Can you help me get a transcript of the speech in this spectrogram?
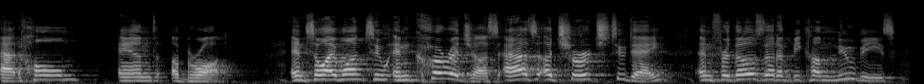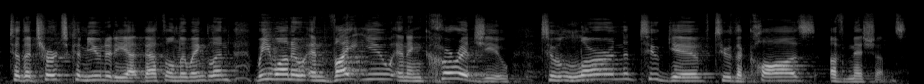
at home and abroad. And so I want to encourage us as a church today, and for those that have become newbies to the church community at Bethel, New England, we want to invite you and encourage you to learn to give to the cause of missions.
